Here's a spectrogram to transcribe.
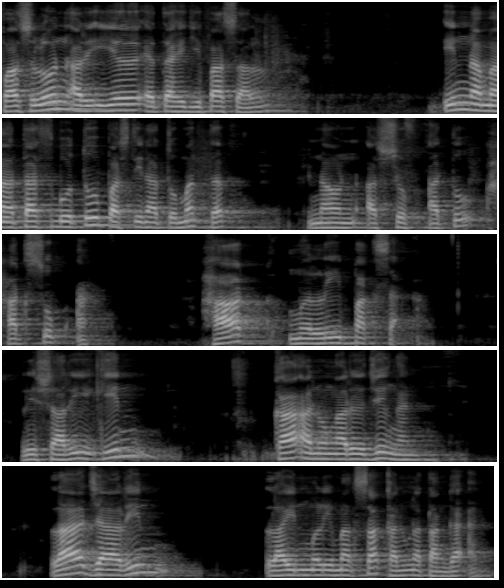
Faslun ari ieu eta hiji fasal. Innama tasbutu pastina tumattep naon asyuf'atu hak sub'ah. Hak melipaksa. Lisarikin ka anu ngarejengan. Lajarin lain melimaksa kanuna tanggaan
